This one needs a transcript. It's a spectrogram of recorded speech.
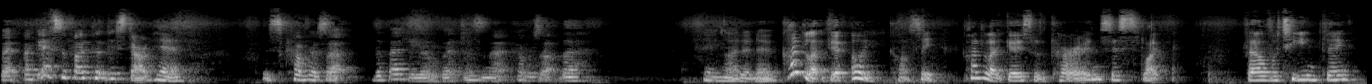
But I guess if I put this down here, this covers up the bed a little bit, doesn't it? Covers up the thing, I don't know. Kind of like, go- oh, you can't see. Kind of like goes with the curtains, this like velveteen thing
